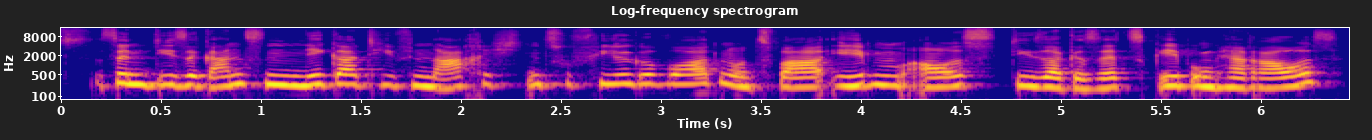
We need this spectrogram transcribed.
sind diese ganzen negativen Nachrichten zu viel geworden und zwar eben aus dieser Gesetzgebung heraus.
